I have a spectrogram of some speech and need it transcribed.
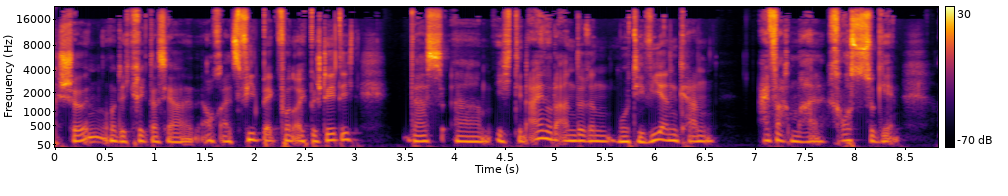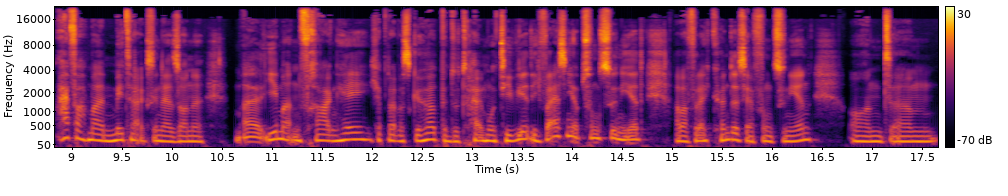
schön und ich kriege das ja auch als Feedback von euch bestätigt, dass ähm, ich den einen oder anderen motivieren kann, einfach mal rauszugehen. Einfach mal mittags in der Sonne mal jemanden fragen, hey, ich habe da was gehört, bin total motiviert. Ich weiß nicht, ob es funktioniert, aber vielleicht könnte es ja funktionieren. Und ähm,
